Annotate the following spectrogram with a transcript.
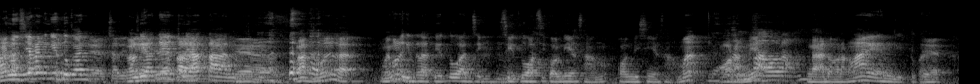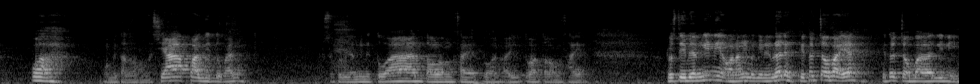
Manusia kan gitu kan. Ya, cari Ngelihatnya yang kelihatan. Nah, sebenarnya nggak memang lagi dilatih Tuhan sih. Situasi kondisinya sama, kondisinya sama, orangnya nggak ada orang lain gitu kan. Iya. Wah, mau minta tolong sama siapa gitu kan. Terus aku bilang gini, Tuhan tolong saya Tuhan, ayo Tuhan tolong saya. Terus dia bilang gini, orangnya begini, udah deh kita coba ya, kita coba lagi nih,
